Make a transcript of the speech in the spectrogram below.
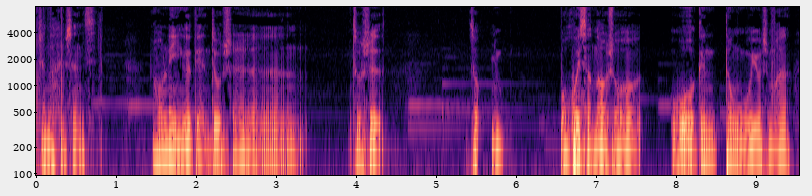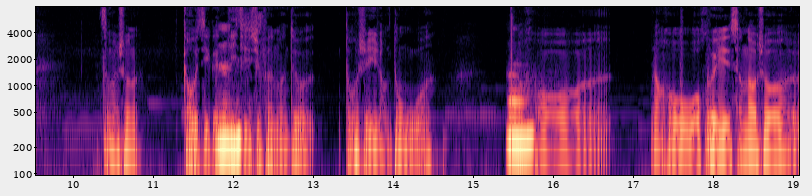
真的很神奇。然后另一个点就是，就是，就你，我会想到说，我跟动物有什么怎么说呢？高级跟低级区分嘛，就都是一种动物啊。然嗯后，然后我会想到说，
